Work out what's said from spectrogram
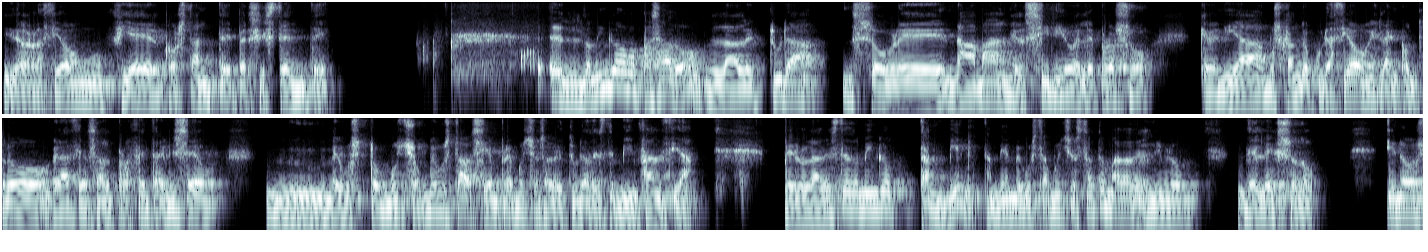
y de la oración fiel, constante, persistente. El domingo pasado la lectura sobre Naamán, el sirio, el leproso, que venía buscando curación y la encontró gracias al profeta Eliseo, mm, me gustó mucho, me gustaba siempre mucho esa lectura desde mi infancia, pero la de este domingo también, también me gusta mucho. Está tomada del libro del Éxodo y nos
